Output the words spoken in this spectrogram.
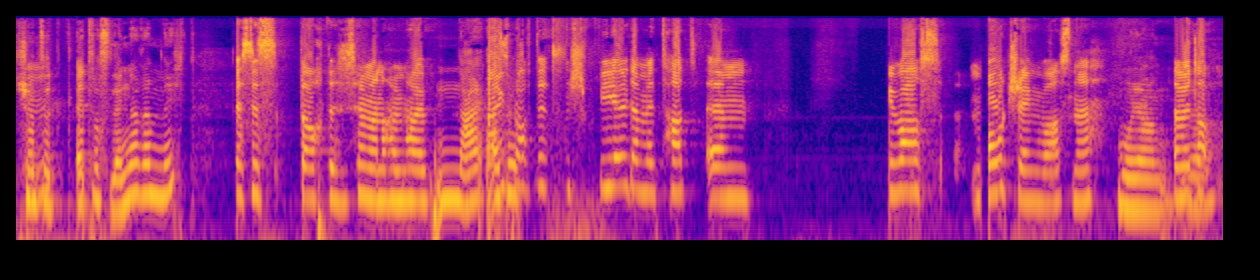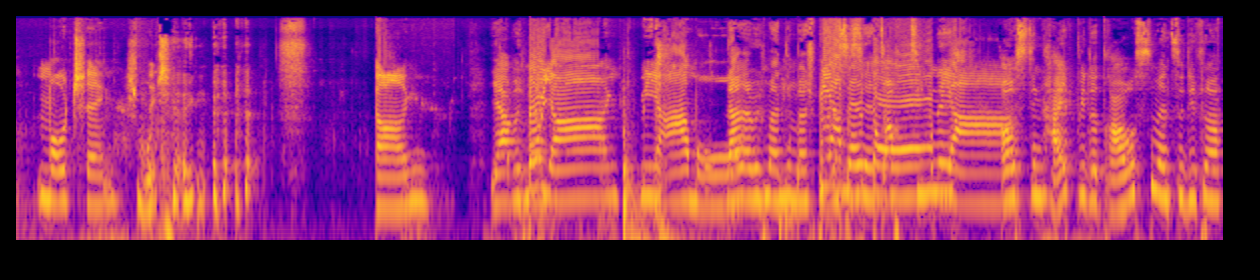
schon mhm. seit etwas längerem nicht. Das ist doch, das ist immer noch im Halb. Nein, also Minecraft ist ein Spiel, damit hat, ähm, wie war's? Mojang war's, ne? Mojang. Damit ja. hat Mojang. Mojang. Mojang. ja, aber ich meine, Mojang. Nein, aber ich meine zum Beispiel, das ist jetzt auch ziemlich Ja. aus dem Hype wieder draußen, wenn du dir vor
